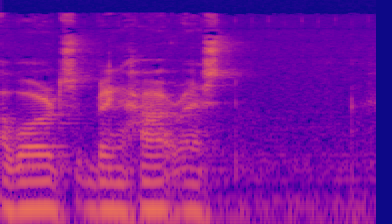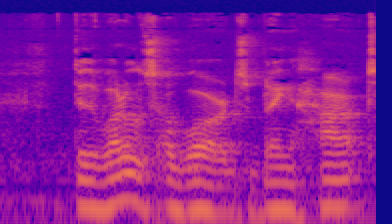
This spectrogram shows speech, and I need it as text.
awards bring heart rest? Do the world's awards bring heart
